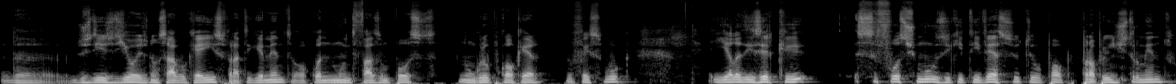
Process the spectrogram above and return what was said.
de- dos dias de hoje não sabe o que é isso, praticamente, ou quando muito faz um post num grupo qualquer do Facebook, e ele a dizer que se fosses músico e tivesses o teu pró- próprio instrumento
